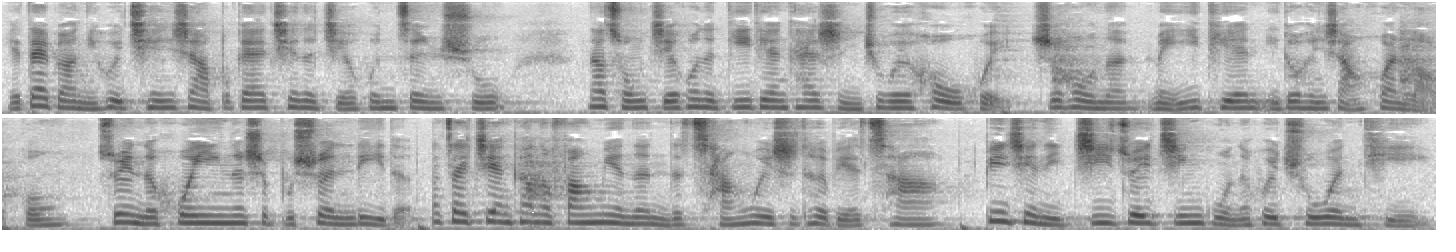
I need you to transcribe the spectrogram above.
也代表你会签下不该签的结婚证书。那从结婚的第一天开始，你就会后悔。之后呢，每一天你都很想换老公，所以你的婚姻呢是不顺利的。那在健康的方面呢，你的肠胃是特别差，并且你脊椎筋骨呢会出问题。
